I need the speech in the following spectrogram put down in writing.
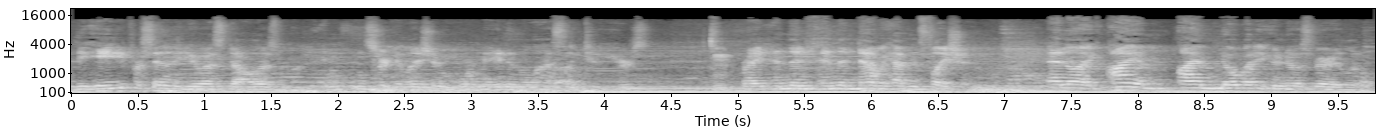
the eighty percent of the U.S. dollars in, in circulation were made in the last like two years, hmm. right? And then and then now we have inflation, and like I am I am nobody who knows very little,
